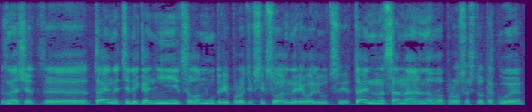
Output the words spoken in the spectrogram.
значит, э, тайна телегонии, целомудрие против сексуальной революции, тайна национального вопроса, что такое,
